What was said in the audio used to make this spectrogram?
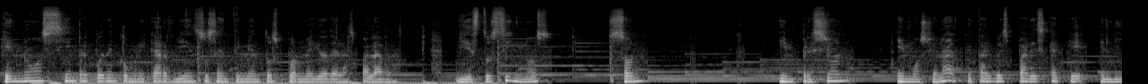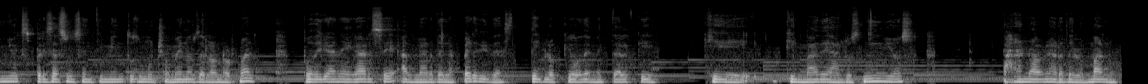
que no siempre pueden comunicar bien sus sentimientos por medio de las palabras. Y estos signos son impresión emocional, que tal vez parezca que el niño expresa sus sentimientos mucho menos de lo normal. Podría negarse a hablar de la pérdida, este bloqueo de metal que, que, que invade a los niños para no hablar de lo malo.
